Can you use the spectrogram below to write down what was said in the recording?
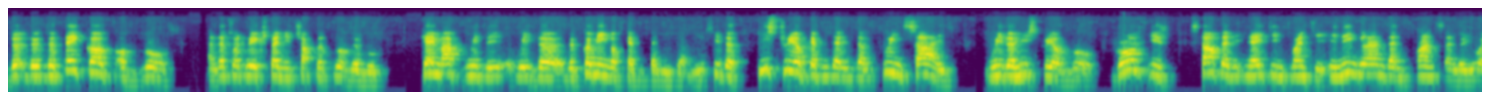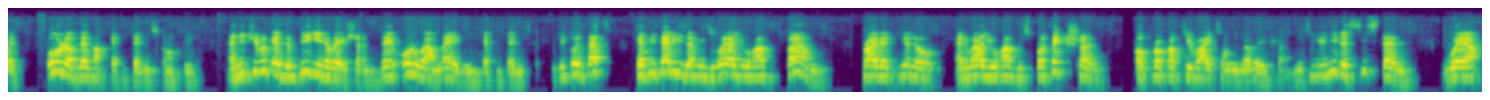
The, the, the takeoff of growth, and that's what we explain in chapter two of the book, came up with the, with the, the coming of capitalism. You see, the history of capitalism coincides with the history of growth. Growth is started in 1820 in England and France and the US. All of them are capitalist countries. And if you look at the big innovations, they all were made in capitalism because that's capitalism is where you have firms, private, you know, and where you have this protection of property rights on innovation. You see, you need a system where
